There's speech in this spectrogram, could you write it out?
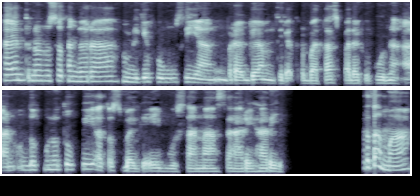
Kain tenun Nusa Tenggara memiliki fungsi yang beragam tidak terbatas pada kegunaan untuk menutupi atau sebagai busana sehari-hari. Pertama,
